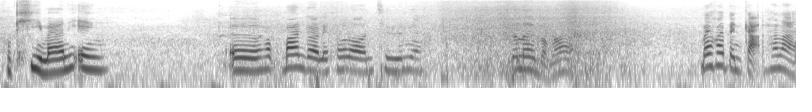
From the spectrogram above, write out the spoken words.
เขาขี่ม้านี่เอง เออครับบ้านเราเนี่ยเขาร้อนชื้นไงก็เลยแบบว่า ไม่ค่อยเป็นกะเท่าไหร่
